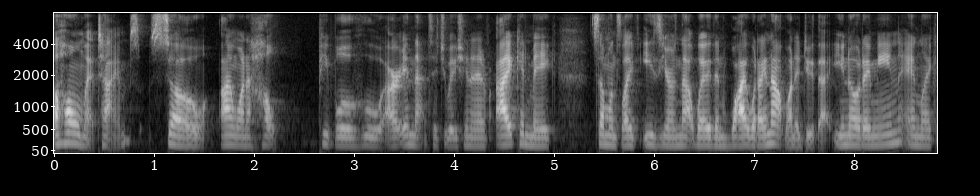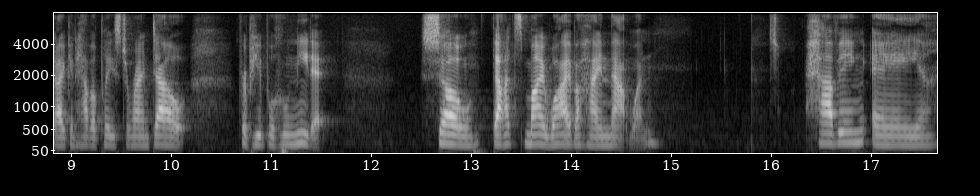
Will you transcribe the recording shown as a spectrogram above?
a home at times. So I want to help people who are in that situation. And if I can make someone's life easier in that way, then why would I not want to do that? You know what I mean? And like I can have a place to rent out for people who need it. So that's my why behind that one having a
